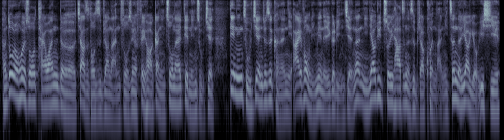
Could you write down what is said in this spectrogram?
很多人会说台湾的价值投资比较难做，是因为废话干，你做那些电零组件，电零组件就是可能你 iPhone 里面的一个零件，那你要去追它真的是比较困难，你真的要有一些。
